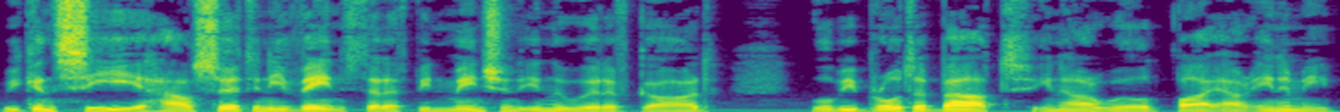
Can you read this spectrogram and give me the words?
We can see how certain events that have been mentioned in the Word of God will be brought about in our world by our enemy.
